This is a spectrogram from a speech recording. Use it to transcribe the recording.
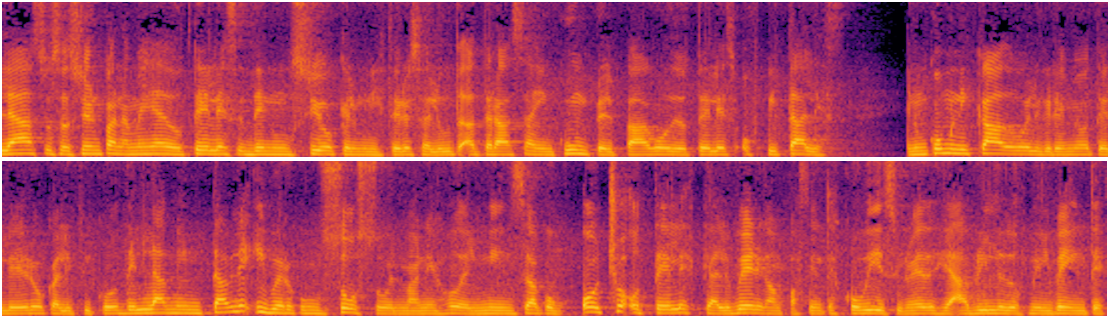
La Asociación Panameña de Hoteles denunció que el Ministerio de Salud atrasa e incumple el pago de hoteles hospitales. En un comunicado, el gremio hotelero calificó de lamentable y vergonzoso el manejo del MINSA con ocho hoteles que albergan pacientes COVID-19 desde abril de 2020.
